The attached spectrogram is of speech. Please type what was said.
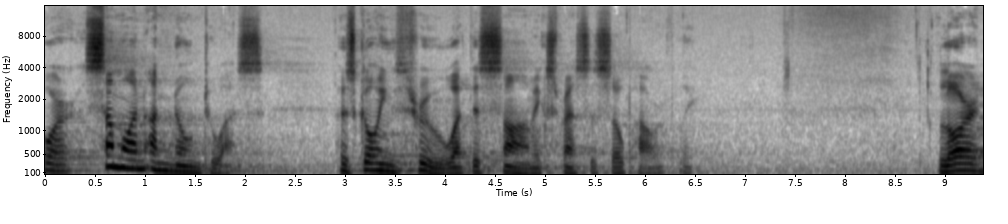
for someone unknown to us who's going through what this psalm expresses so powerfully. Lord,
